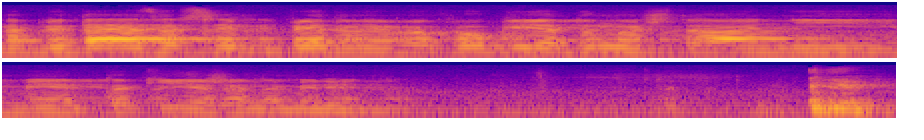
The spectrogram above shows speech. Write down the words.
наблюдая за всеми преданными в округе, я думаю, что они имеют такие же намерения.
